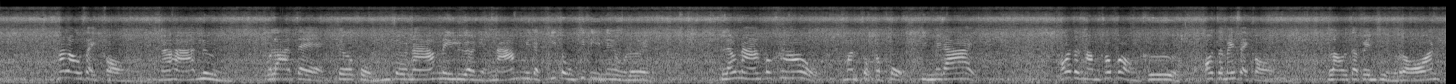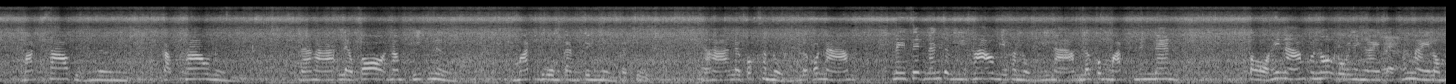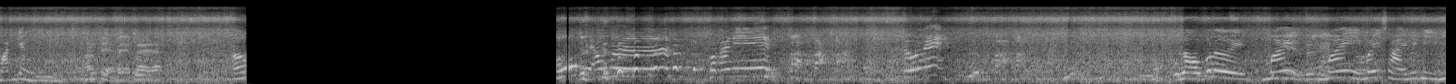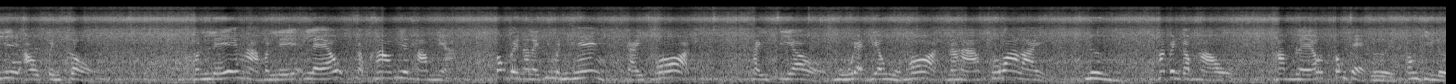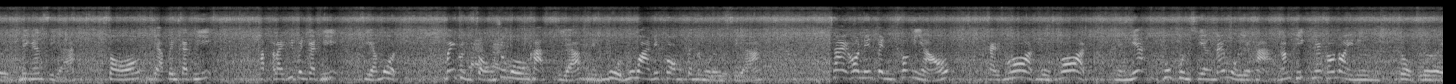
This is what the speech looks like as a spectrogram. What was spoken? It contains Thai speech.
ถ้าเราใส่กล่องนะคะหนึ่งเวลาแจกเจอฝนเจอน้ำในเรือเนี่ยน้ำมีแต่ขี้ตรงขี้ตีนในหมดเลย แล้วน้ำก็เข้ามันสกปรกกินไม่ได้อ้อจะทำข้าวกล่องคืออ้อจะไม่ใส่กล่อง เราจะเป็นถุงร้อน มัดข้าวถุงหนึ่งกับข้าวหนึ่ง นะคะ แล้วก็น้ำพริกหนึ่งมัดรวมกันเป็นหนึ่งกระจุกนะคะ แล้วก็ขนมแล้วก็น้ำในเซตนั้นจะมีข้าวมีขนมมีน้ำแล้วก็มัดแน่นๆ ต่อให้น้ำข้างนอกโรยยังไง แต่ข้างในเรามัดอย่างดีไม่เสียแม่ไปแล้วไปเอามาปกติเอาไหมเราก็เลยไม่ไม่ไม่ใช้วิธีที่เอาเป็นกล่อง มันเละค่ะ มันเละแล้วกับข้าวที่จะทำเนี่ย ต้องเป็นอะไรที่มันแห้งไก่ทอดไข่เจียว หมูแดดเดียวหมูทอดนะคะ เพราะว่าอะไรหนึ่งถ้าเป็นกะเพราทำแล้วต้องแจกเลยต้องกินเลยไม่งั้นเสียสองอย่าเป็นกะทิผัดอะไรที่เป็นกะทิเสียหมด ไม่ถึงสองชั่วโมงค่ะเสียเหม็นบูดเมื่อวานนี้กองเต็มไปหมดเลยเสีย ใช่เอาเน้นเป็นข้าวเหนียว ไก่ทอด หมูทอด อย่างเงี้ยพวกคุณเชียงได้หมดเลยค่ะ น้ำพริกให้เขาหน่อยนึงจบเลย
